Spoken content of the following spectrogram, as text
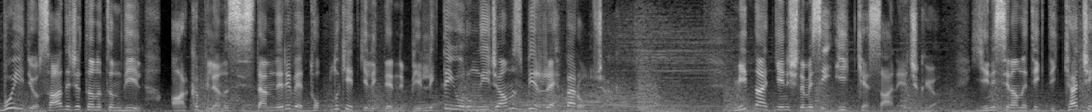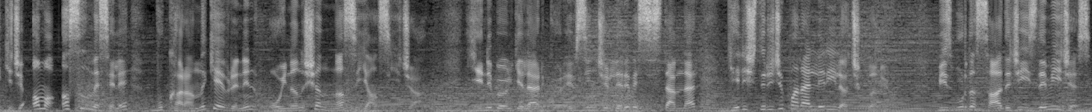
Bu video sadece tanıtım değil, arka planı, sistemleri ve topluluk etkinliklerini birlikte yorumlayacağımız bir rehber olacak. Midnight genişlemesi ilk kez sahneye çıkıyor. Yeni sinematik dikkat çekici ama asıl mesele bu karanlık evrenin oynanışa nasıl yansıyacağı. Yeni bölgeler, görev zincirleri ve sistemler geliştirici panelleriyle açıklanıyor. Biz burada sadece izlemeyeceğiz,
